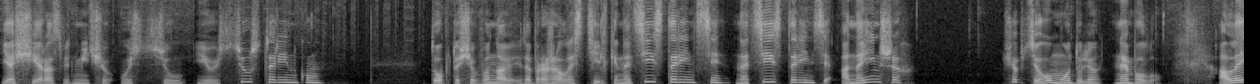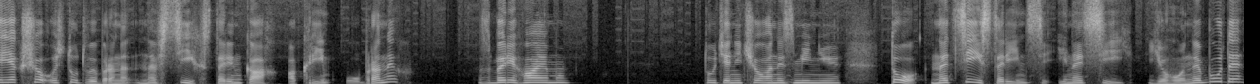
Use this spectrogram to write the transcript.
я ще раз відмічу ось цю і ось цю сторінку. Тобто, щоб вона відображалась тільки на цій сторінці, на цій сторінці, а на інших, щоб цього модулю не було. Але якщо ось тут вибрано на всіх сторінках, окрім обраних, зберігаємо, тут я нічого не змінюю, то на цій сторінці і на цій його не буде,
